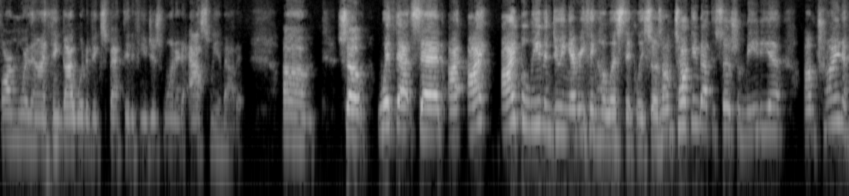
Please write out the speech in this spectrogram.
far more than I think I would have expected if you just wanted to ask me about it. Um, so, with that said, I, I I believe in doing everything holistically. So, as I'm talking about the social media, I'm trying to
